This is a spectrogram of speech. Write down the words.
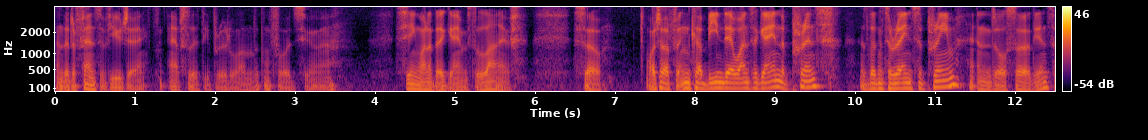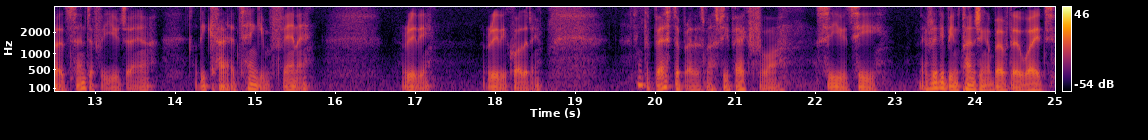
And the defense of UJ, absolutely brutal. I'm looking forward to uh, seeing one of their games live. So watch out for Nkabinde there once again. The Prince is looking to reign supreme, and also the inside center for UJ, uh, Likaya Tengimfene. Really, really quality. I think the Bester brothers must be back for CUT they've really been punching above their weight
